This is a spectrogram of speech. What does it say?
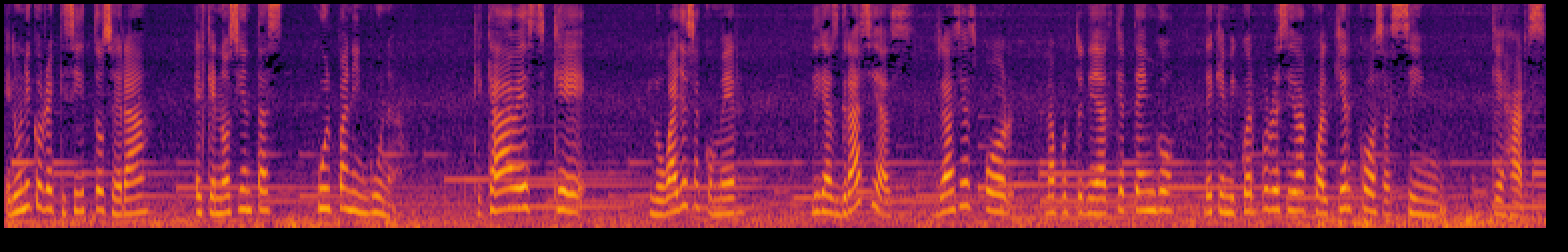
El único requisito será el que no sientas culpa ninguna. Que cada vez que lo vayas a comer, digas gracias, gracias por la oportunidad que tengo de que mi cuerpo reciba cualquier cosa sin quejarse.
